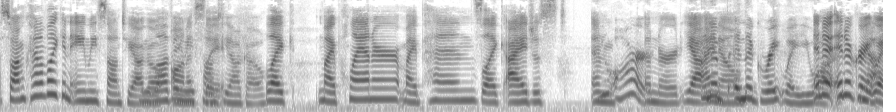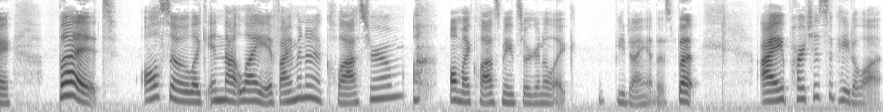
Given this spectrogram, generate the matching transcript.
so I'm kind of like an Amy Santiago. we love honestly. amy santiago Like my planner, my pens, like I just am you are a nerd. Yeah, in I a, know. in a great way you in are a, in a great Yeah. way. But also, like in that light, if I'm in a classroom, all my classmates are gonna like be dying at this. But I participate a lot,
